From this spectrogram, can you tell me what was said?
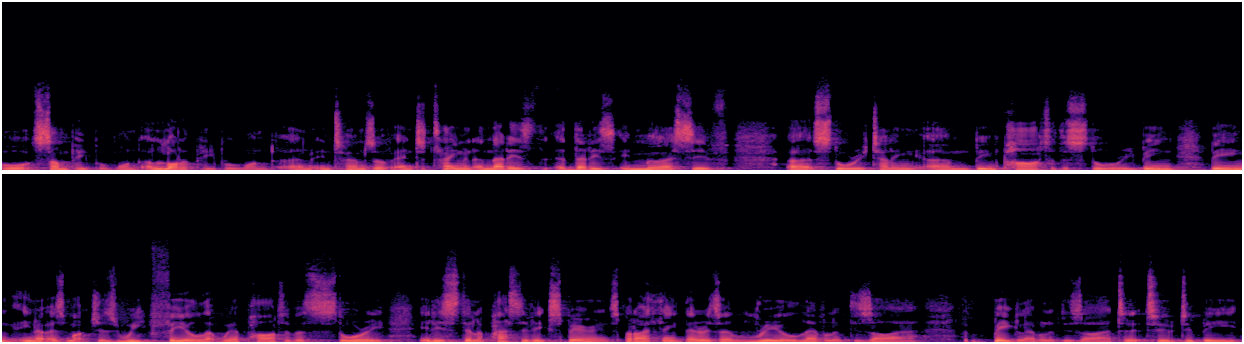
or some people want, a lot of people want, um, in terms of entertainment, and that is that is immersive uh, storytelling, um, being part of the story, being, being, you know, as much as we feel that we're part of a story, it is still a passive experience. But I think there is a real level of desire, a big level of desire to, to, to be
